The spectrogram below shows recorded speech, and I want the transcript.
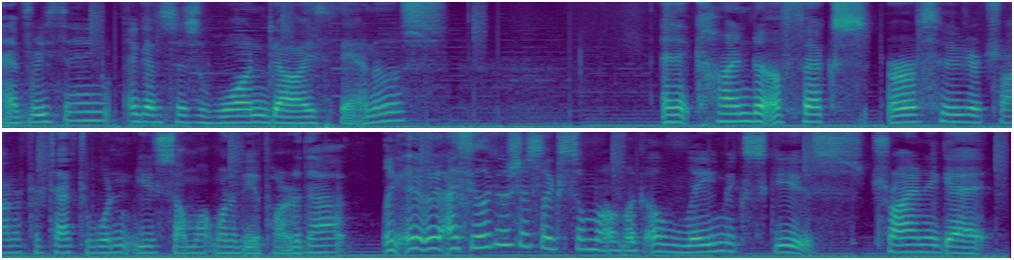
everything against this one guy, Thanos, and it kind of affects Earth, who you're trying to protect, wouldn't you somewhat want to be a part of that? Like, it, I feel like it was just like somewhat of like a lame excuse trying to get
